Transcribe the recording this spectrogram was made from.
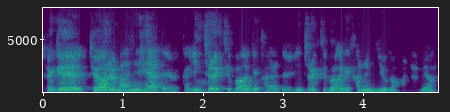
되게 대화를 많이 해야 돼요. 그러니까 인터랙티브하게 가야 돼요. 인터랙티브하게 네. 가는 이유가 뭐냐면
